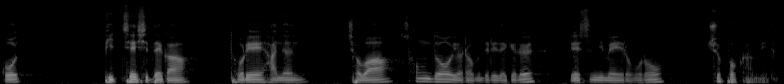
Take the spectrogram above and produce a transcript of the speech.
곧 빛의 시대가 도래하는 저와 성도 여러분들이 되기를 예수님의 이름으로 축복합니다.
